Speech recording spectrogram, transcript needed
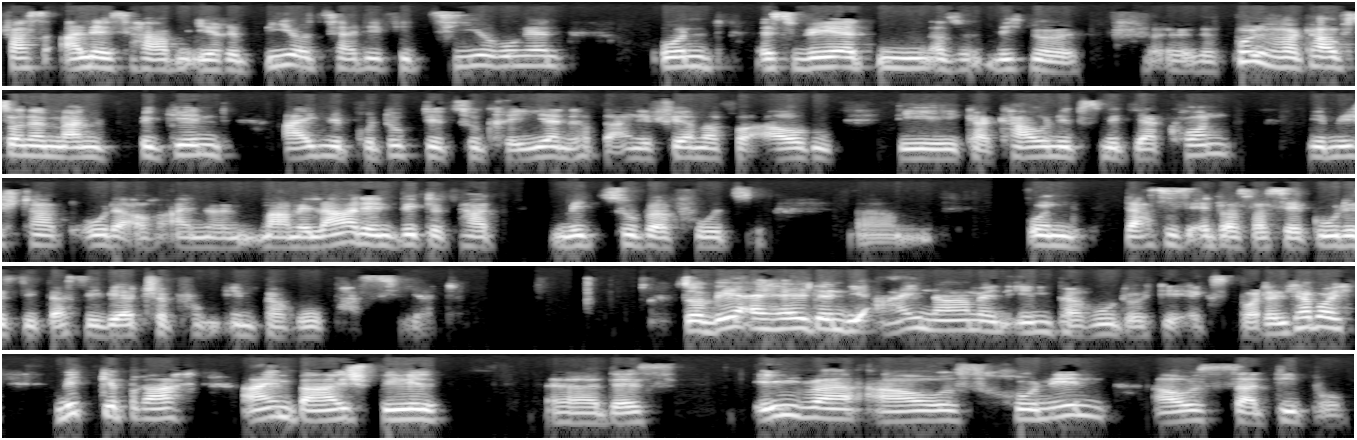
fast alles haben ihre Biozertifizierungen und es werden also nicht nur äh, Pulver verkauft, sondern man beginnt eigene Produkte zu kreieren. Ich habe da eine Firma vor Augen, die Kakaonips mit Jakon gemischt hat oder auch eine Marmelade entwickelt hat mit Superfoods. Ähm, und das ist etwas, was sehr gut ist, dass die Wertschöpfung in Peru passiert. So, wer erhält denn die Einnahmen in Peru durch die Exporte? Ich habe euch mitgebracht ein Beispiel äh, des Ingwer aus Junin aus Satipo.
